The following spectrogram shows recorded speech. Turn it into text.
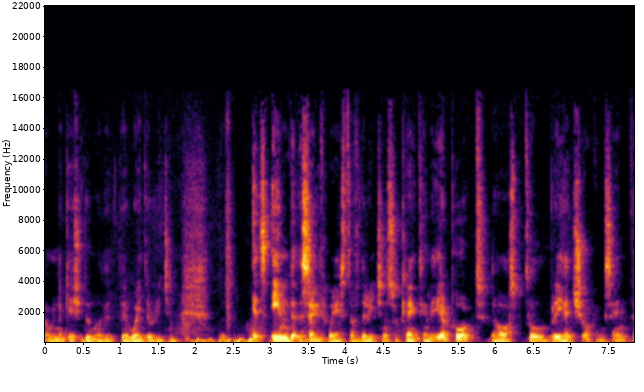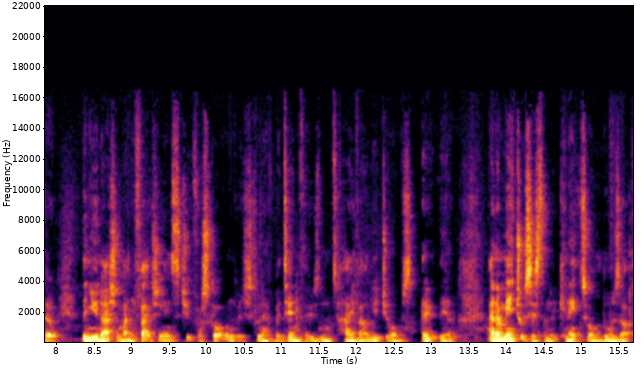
I mean, I guess you don't know the, the wider region. It's aimed at the southwest of the region, so connecting the airport, the hospital, Braehead Shopping Centre, the new National Manufacturing Institute for Scotland, which is going to have about ten thousand high value jobs out there, and a metro system that connects all of those up.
